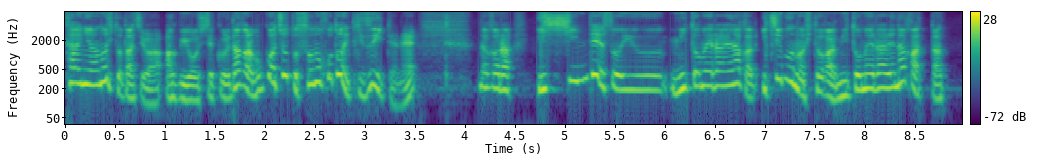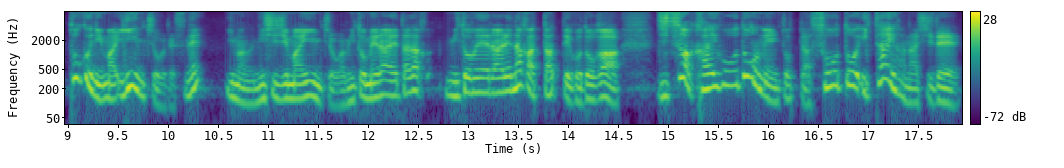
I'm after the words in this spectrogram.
対にあの人たちは悪用してくる。だから僕はちょっとそのことに気づいてね、だから一審でそういう認められなかった、一部の人が認められなかった、特にまあ委員長ですね。今の西島委員長が認められた、認められなかったっていうことが、実は解放同盟にとっては相当痛い話で、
